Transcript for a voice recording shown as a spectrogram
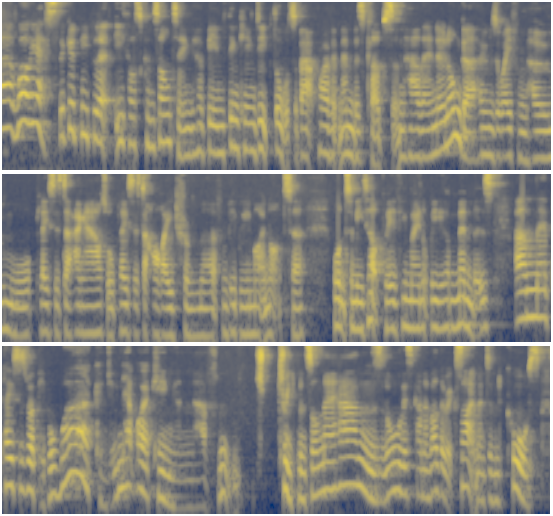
Uh, well, yes, the good people at Ethos Consulting have been thinking deep thoughts about private members clubs and how they're no longer homes away from home or places to hang out or places to hide from uh, from people you might not uh, want to meet up with who may not be members. Um, they're places where people work and do networking and have treatments on their hands and all this kind of other excitement and of course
